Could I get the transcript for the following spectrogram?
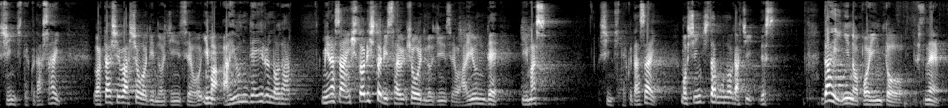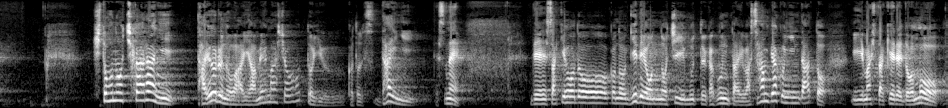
信じてください。私は勝利の人生を今歩んでいるのだ。皆さん一人一人勝利の人生を歩んでいます。信じてください。もう信じた者勝ちです。第2のポイントですね。人の力に頼るのはやめましょうということです。第2ですね。で、先ほどこのギデオンのチームというか軍隊は300人だと言いましたけれども、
